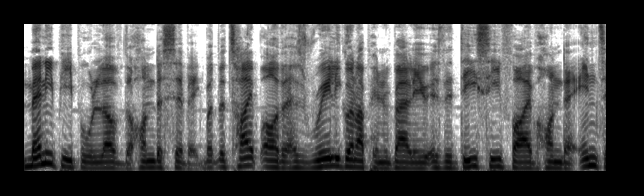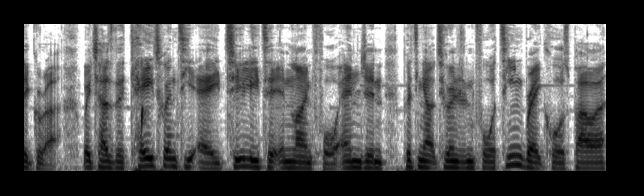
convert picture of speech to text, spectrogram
Many people love the Honda Civic, but the Type R that has really gone up in value is the DC5 Honda Integra, which has the K20A 2-litre inline-4 engine, putting out 214 brake horsepower,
